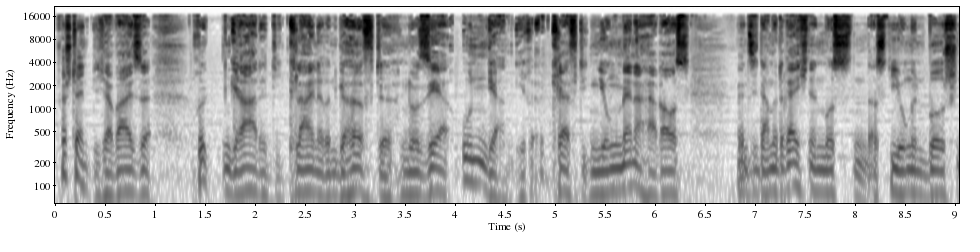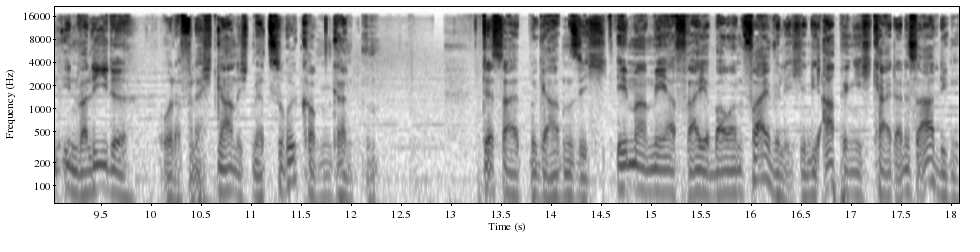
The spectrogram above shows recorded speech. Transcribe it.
Verständlicherweise rückten gerade die kleineren Gehöfte nur sehr ungern ihre kräftigen jungen Männer heraus, wenn sie damit rechnen mussten, dass die jungen Burschen Invalide oder vielleicht gar nicht mehr zurückkommen könnten. Deshalb begaben sich immer mehr freie Bauern freiwillig in die Abhängigkeit eines Adligen.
